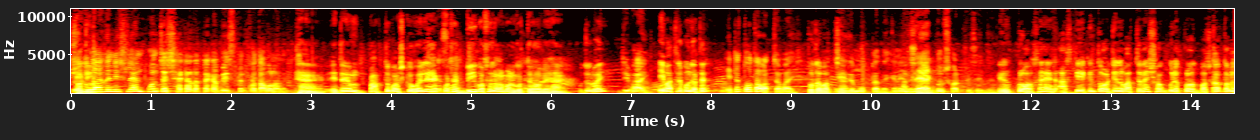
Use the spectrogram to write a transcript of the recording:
এগুলা জিনিস নেন পঞ্চাশ ষাট হাজার টাকা কথা বলা হ্যাঁ এটা প্রাপ্তবয়স্ক হলে দুই বছর লালন করতে হবে হ্যাঁ। বুঝল ভাই? জি ভাই। এই বাচ্চাটা কোন জাতের? এটা তোতা বাচ্চা ভাই। তোতা বাচ্চা। এই যে মুখটা দেখেন এই যে আচ্ছা। একদম শর্ট পিস এই ক্রস হ্যাঁ আজকে কিন্তু অরিজিনাল বাচ্চা নেই সবগুলো ক্রস বাচ্চা তবে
